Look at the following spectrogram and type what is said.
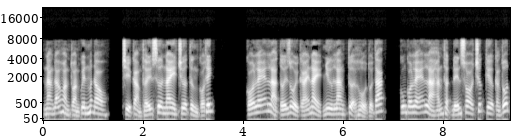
nàng đã hoàn toàn quên mất đau, chỉ cảm thấy xưa nay chưa từng có thích. Có lẽ là tới rồi cái này như lang tựa hổ tuổi tác, cũng có lẽ là hắn thật đến so trước kia càng tốt,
